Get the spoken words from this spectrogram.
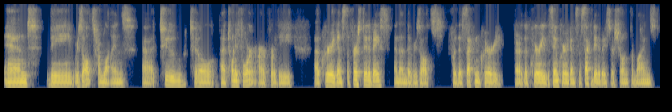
And the results from lines uh, 2 till uh, 24 are for the uh, query against the first database, and then the results for the second query, or the query, the same query against the second database are shown from lines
